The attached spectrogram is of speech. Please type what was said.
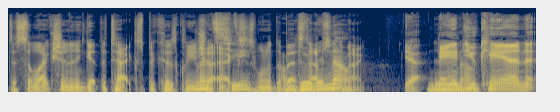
the selection and get the text because CleanShot X see. is one of the I'm best apps it on the now. Mac. Yeah. No, no, and no. you can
